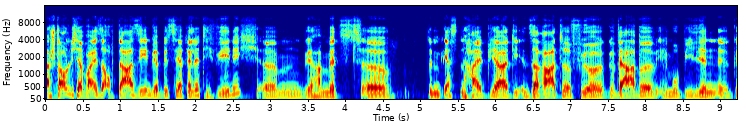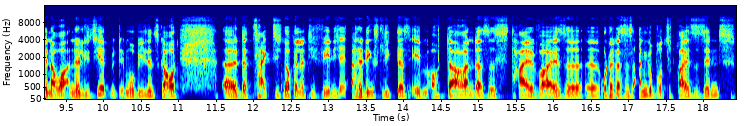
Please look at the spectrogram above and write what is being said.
Erstaunlicherweise auch da sehen wir bisher relativ wenig. Ähm, wir haben jetzt äh, im ersten Halbjahr die Inserate für Gewerbeimmobilien äh, genauer analysiert mit Immobilien Scout. Äh, da zeigt sich noch relativ wenig. Allerdings liegt das eben auch daran, dass es teilweise äh, oder dass es Angebotspreise sind.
